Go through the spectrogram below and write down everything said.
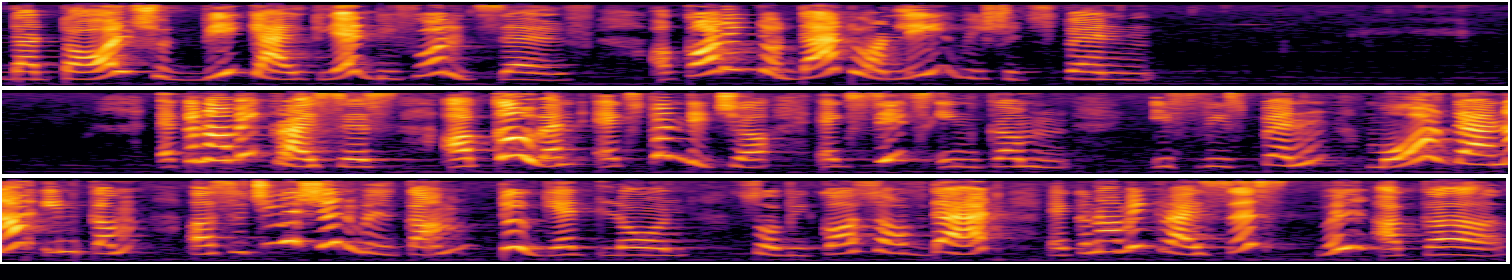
that all should be calculated before itself. According to that only we should spend. Economic crisis occur when expenditure exceeds income. If we spend more than our income, a situation will come to get loan. So because of that, economic crisis will occur.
